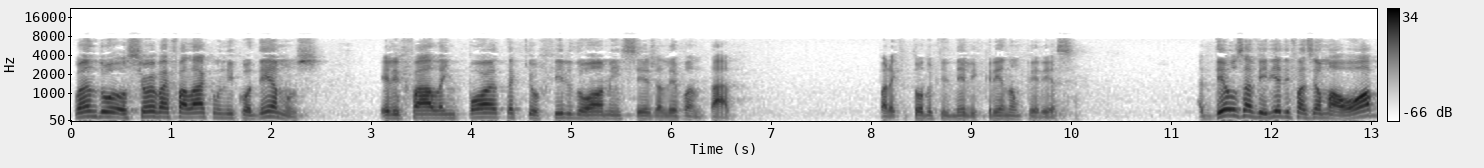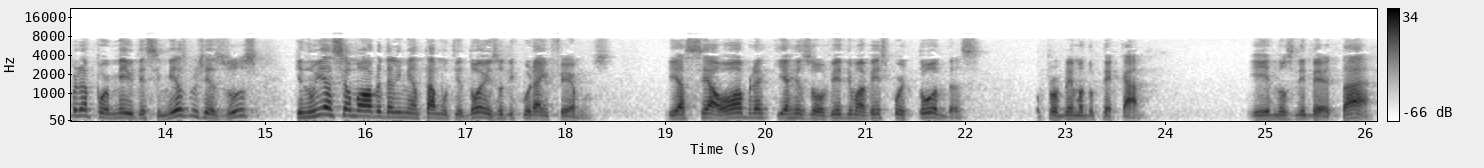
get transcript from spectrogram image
Quando o Senhor vai falar com Nicodemos, ele fala: "Importa que o Filho do homem seja levantado, para que todo que nele crê não pereça." Deus haveria de fazer uma obra por meio desse mesmo Jesus, que não ia ser uma obra de alimentar multidões ou de curar enfermos. Ia ser a obra que ia resolver de uma vez por todas o problema do pecado e nos libertar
